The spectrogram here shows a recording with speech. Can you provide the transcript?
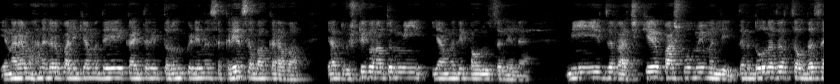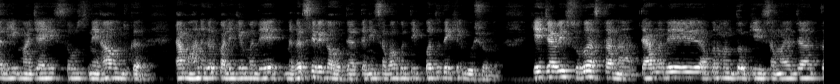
येणाऱ्या महानगरपालिकेमध्ये काहीतरी तरुण पिढीनं सक्रिय सहभाग करावा या दृष्टिकोनातून मी यामध्ये पाऊल उचललेलं आहे. मी जर राजकीय पार्श्वभूमी म्हणली तर दोन हजार चौदा साली माझी आई सौ स्नेहा औंधकर ह्या महानगरपालिकेमध्ये नगरसेविका होत्या. त्यांनी सभापती पद देखील भूषवलं. हे ज्यावेळी सुरू असताना त्यामध्ये आपण म्हणतो की समाजात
